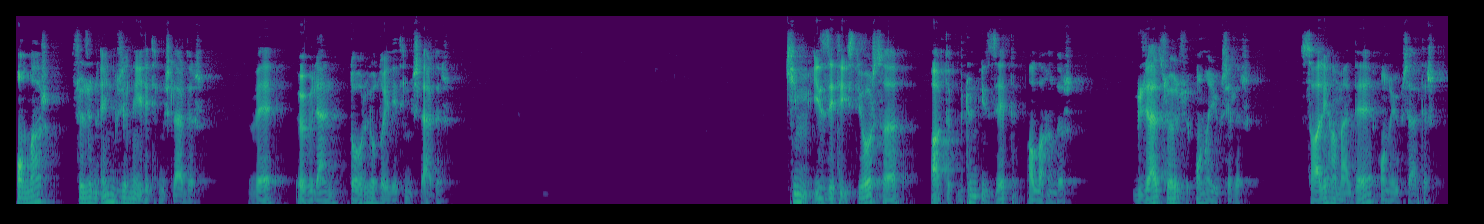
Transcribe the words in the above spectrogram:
Onlar sözün en güzeline iletilmişlerdir ve övülen doğru yolda iletilmişlerdir. Kim izzeti istiyorsa Artık bütün izzet Allah'ındır. Güzel söz ona yükselir. Salih amel de onu yükseltir.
